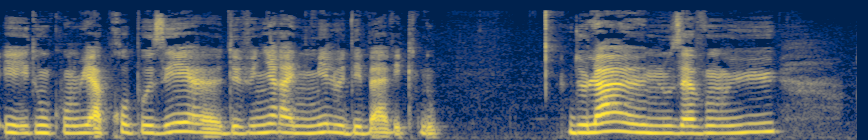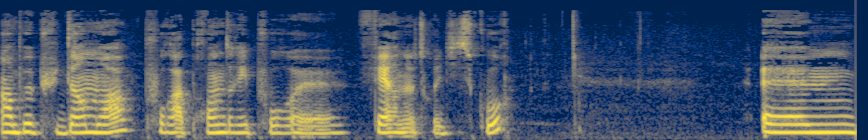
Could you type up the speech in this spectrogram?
Et donc on lui a proposé euh, de venir animer le débat avec nous. De là, nous avons eu un peu plus d'un mois pour apprendre et pour faire notre discours. Euh,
